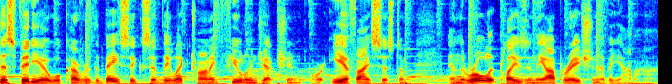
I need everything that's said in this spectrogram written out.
This video will cover the basics of the electronic fuel injection or EFI system and the role it plays in the operation of a Yamaha.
